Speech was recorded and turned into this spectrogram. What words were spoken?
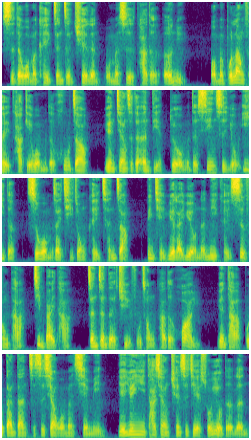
使得我们可以真正确认我们是他的儿女，我们不浪费他给我们的呼召。愿这样子的恩典对我们的心是有益的，使我们在其中可以成长。并且越来越有能力可以侍奉他、敬拜他，真正的去服从他的话语。愿他不单单只是向我们显明，也愿意他向全世界所有的人、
